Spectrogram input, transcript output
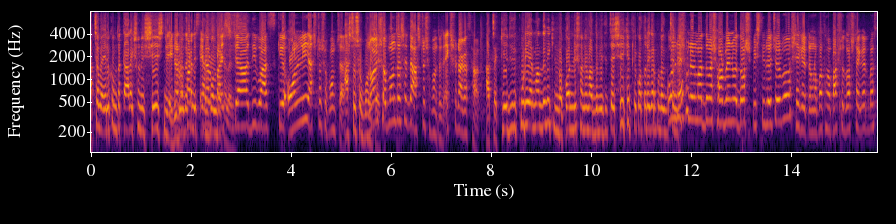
আচ্ছা ভাই এরকম তো কালেকশনের শেষ নেই ভিডিওতে খালি স্যাম্পল দেখালেন প্রাইসটা দিব আজকে অনলি 850 850 950 সাথে 850 100 টাকা ছাড়। আচ্ছা কেউ যদি কুরিয়ার মাধ্যমে কিংবা কন্ডিশনের মাধ্যমে নিতে চায় সেই ক্ষেত্রে কত টাকার প্রোডাক্ট ভাই? কন্ডিশনের মাধ্যমে সর্বনিম্ন 10 পিস দিলে চলবে সেক্ষেত্রে আমরা প্রথমে 510 টাকা অ্যাডভান্স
